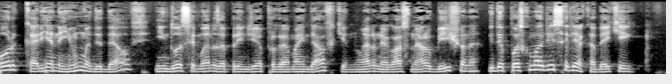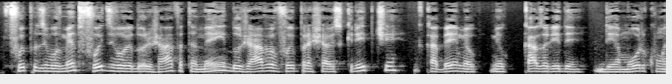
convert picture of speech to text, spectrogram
porcaria nenhuma de Delphi. Em duas semanas aprendi a programar em Delphi, que não era um negócio, era o bicho, né? E depois, como eu disse ali, acabei que fui pro desenvolvimento, fui desenvolvedor Java também, do Java fui para Shell Script, acabei meu, meu caso ali de, de amor com,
